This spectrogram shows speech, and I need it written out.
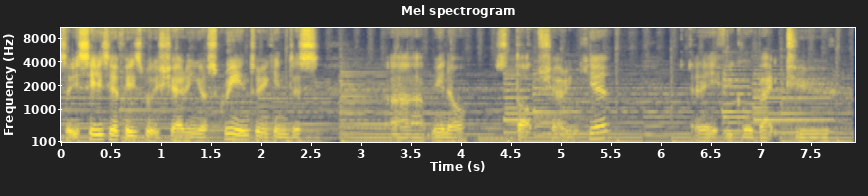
So it says here Facebook is sharing your screen so you can just uh, you know stop sharing here. And if you go back to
